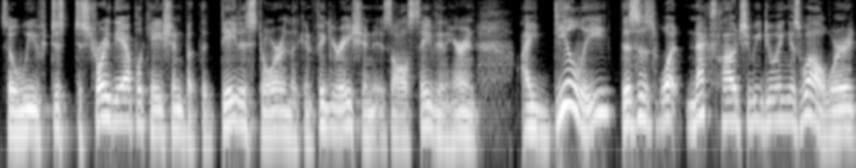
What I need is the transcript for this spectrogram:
So we've just destroyed the application, but the data store and the configuration is all saved in here. And ideally, this is what Nextcloud should be doing as well, where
